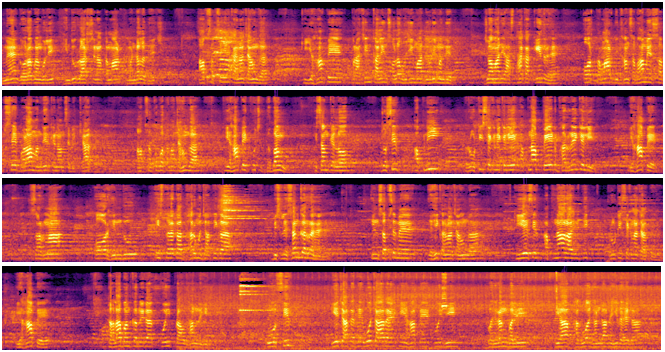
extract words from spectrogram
मैं गौरव गांगुली, हिंदू राष्ट्र सेना तमाड़ मंडल अध्यक्ष। आप सबसे ये कहना चाहूँगा कि यहाँ पे प्राचीन कालीन सोलह भुजी माँ देवड़ी मंदिर, जो हमारी आस्था का केंद्र है, और तमाड़ विधानसभा में सबसे बड़ा मंदिर के नाम से विख्यात है। आप सबको बताना चाहूँगा कि यहाँ पे कुछ दबंग किस्म के लोग, जो सिर्फ़ अपनी रोटी सेकने के लिए, अपना पेट भरने के लिए, यहाँ पे सरना और हिंदू इस तरह का धर्म जाति का विश्लेषण कर रहे हैं। इन सबसे मैं यही कहना चाहूँगा कि ये सिर्फ़ अपना राजनीतिक रोटी सेकना चाहते हैं। यहाँ पे ताला बंद करने का कोई प्रावधान नहीं है। वो सिर्फ़ ये चाहते थे, वो चाह रहे हैं कि यहाँ पे कोई भी बजरंग बली या भगवा झंडा नहीं रहेगा।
